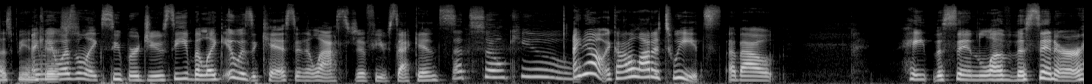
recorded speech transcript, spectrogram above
lesbian I mean, kiss. it wasn't like super juicy, but like it was a kiss and it lasted a few seconds. that's so cute I know, it got a lot of tweets about hate the sin, love the sinner,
